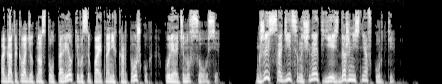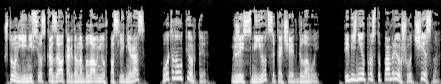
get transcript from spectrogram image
Агата кладет на стол тарелки, высыпает на них картошку, курятину в соусе. Гжесь садится, начинает есть, даже не сняв куртки. Что он ей не все сказал, когда она была у него в последний раз? Вот она упертая. Гжесь смеется, качает головой. Ты без нее просто помрешь, вот честно.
